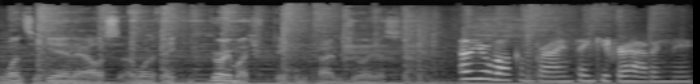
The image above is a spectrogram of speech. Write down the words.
Once again, Alice, I want to thank you very much for taking the time to join us. Oh, you're welcome, Brian. Thank you for having me.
